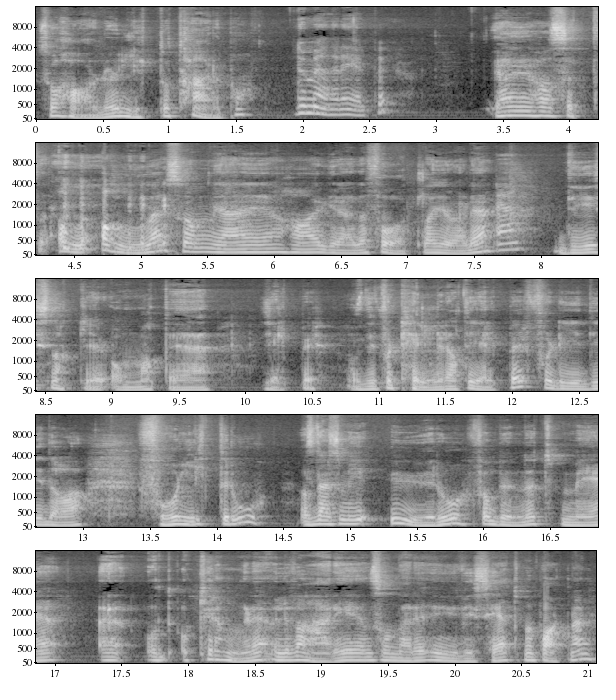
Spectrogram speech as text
så har du litt å tære på. Du mener det hjelper? Jeg har sett alle, alle som jeg har greid å få til å gjøre det, ja. de snakker om at det hjelper. Altså, de forteller at det hjelper fordi de da får litt ro. Altså, det er så mye uro forbundet med å, å, krangle eller være i en sånn der uvisshet med partneren.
